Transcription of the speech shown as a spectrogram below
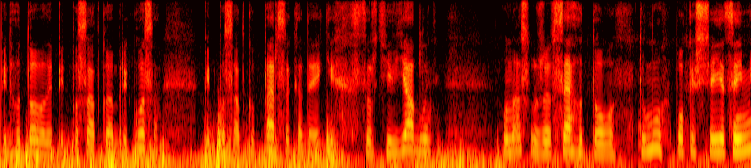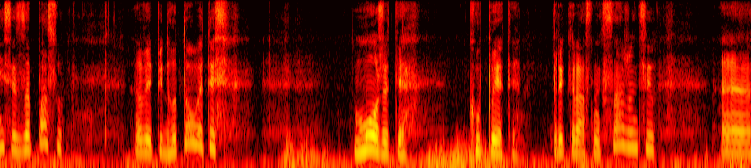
підготовили під посадку абрикоса, під посадку персика, деяких сортів яблунь. У нас вже все готово. Тому поки ще є цей місяць запасу, ви підготовитесь, можете купити прекрасних саджанців. Е,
